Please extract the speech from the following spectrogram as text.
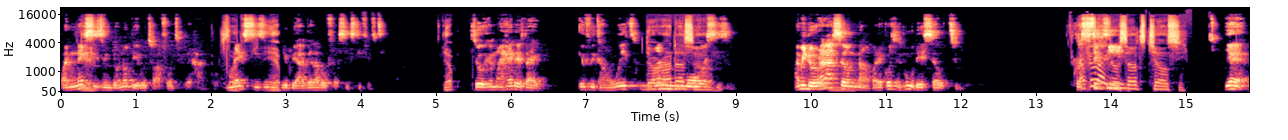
but next Yeah. season they'll not be able to afford to play hardball. For- next season yep. he'll be available for 60-50. Yep. So in my head, it's like if we can wait one more sell. season. I mean, they'll rather Mm. sell now, but the question is who they sell to. I feel like they'll sell to Chelsea. yeah,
